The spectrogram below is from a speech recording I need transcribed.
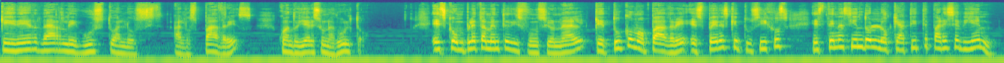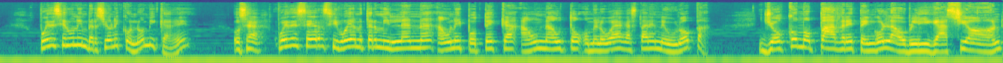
querer darle gusto a los, a los padres cuando ya eres un adulto. Es completamente disfuncional que tú como padre esperes que tus hijos estén haciendo lo que a ti te parece bien puede ser una inversión económica, ¿eh? O sea, puede ser si voy a meter mi lana a una hipoteca, a un auto o me lo voy a gastar en Europa. Yo como padre tengo la obligación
